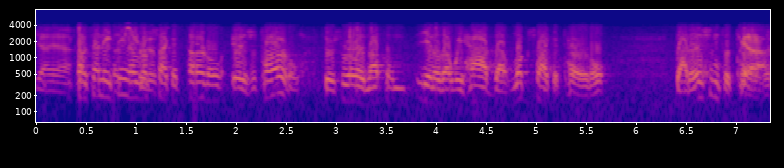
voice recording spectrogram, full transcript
yeah, yeah. Because anything That's that true. looks like a turtle is a turtle. There's really nothing you know that we have that looks like a turtle that isn't a turtle. Yeah.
